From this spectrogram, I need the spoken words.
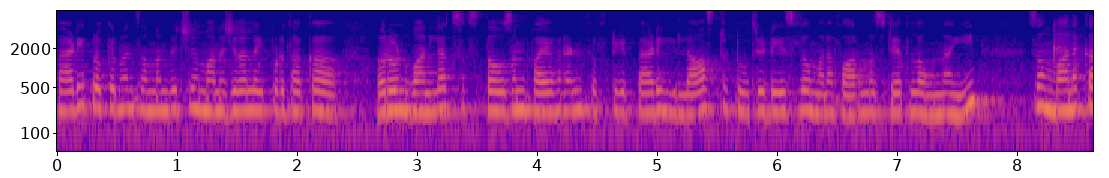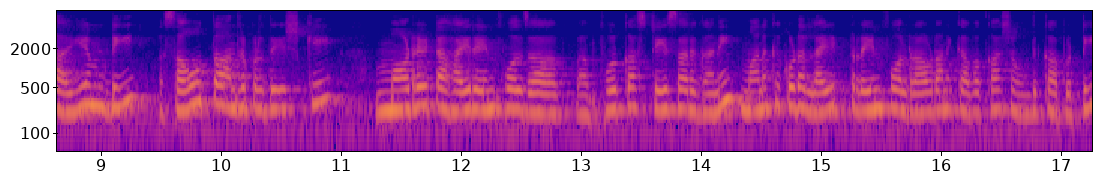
ప్యాడీ ప్రొక్యూర్మెంట్ సంబంధించి మన జిల్లాలో ఇప్పుడు దాకా around one lakh six thousand five hundred and fifty eight paddy last two three డేస్లో మన ఫార్మర్స్ చేతిలో ఉన్నాయి. సో మనకు ఐఎండి సౌత్ ఆంధ్రప్రదేశ్కి మోడరేట్ హై రెయిన్ఫాల్ ఫోర్కాస్ట్ చేశారు కానీ మనకు కూడా లైట్ రెయిన్ఫాల్ రావడానికి అవకాశం ఉంది కాబట్టి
